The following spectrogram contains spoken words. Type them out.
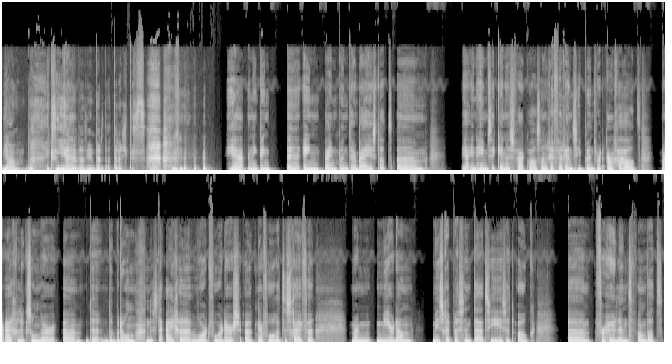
Ja, ik zou zeggen dat hij inderdaad terecht is. ja, en ik denk uh, één pijnpunt daarbij is dat um, ja, inheemse kennis vaak wel als een referentiepunt wordt aangehaald, maar eigenlijk zonder uh, de, de bron, dus de eigen woordvoerders ook naar voren te schuiven. Maar meer dan misrepresentatie is het ook uh, verhullend van wat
